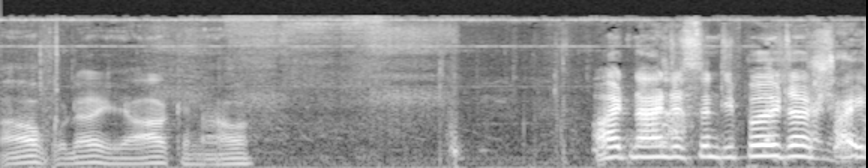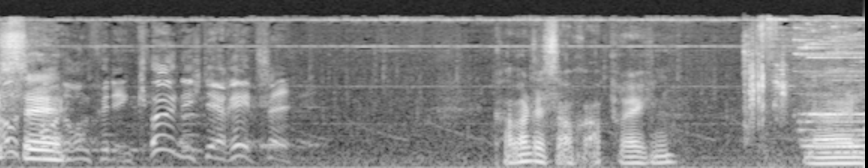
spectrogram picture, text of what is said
Auch, oder? Ja, genau. Halt, nein, das sind die Bilder. Scheiße. Kann man das auch abbrechen? Nein.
